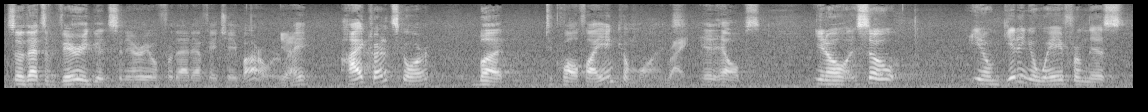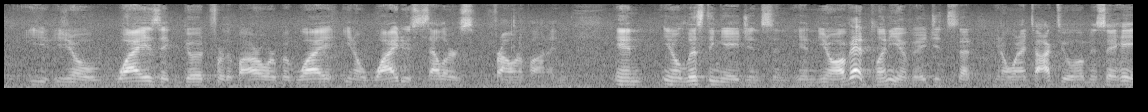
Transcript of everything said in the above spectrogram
So that's a very good scenario for that FHA borrower, Yeah. right? High credit score, but to qualify income wise, Right. it helps you know so you know getting away from this you, you know why is it good for the borrower but why you know why do sellers frown upon it and, and you know listing agents and, and you know i've had plenty of agents that you know when i talk to them and say hey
